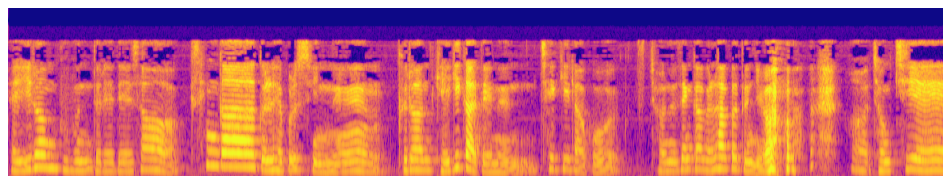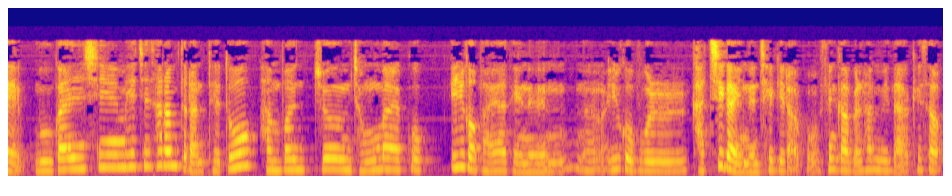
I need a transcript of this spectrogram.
이런 부분들에 대해서 생각을 해볼 수 있는 그런 계기가 되는 책이라고 저는 생각을 하거든요. 어, 정치에 무관심해진 사람들한테도 한 번쯤 정말 꼭 읽어봐야 되는, 어, 읽어볼 가치가 있는 책이라고 생각을 합니다. 그래서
